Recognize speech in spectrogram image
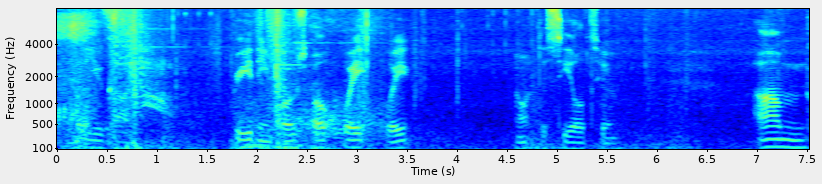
What do you got? Breathing post. Oh, wait, wait. I want the seal too. Um.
